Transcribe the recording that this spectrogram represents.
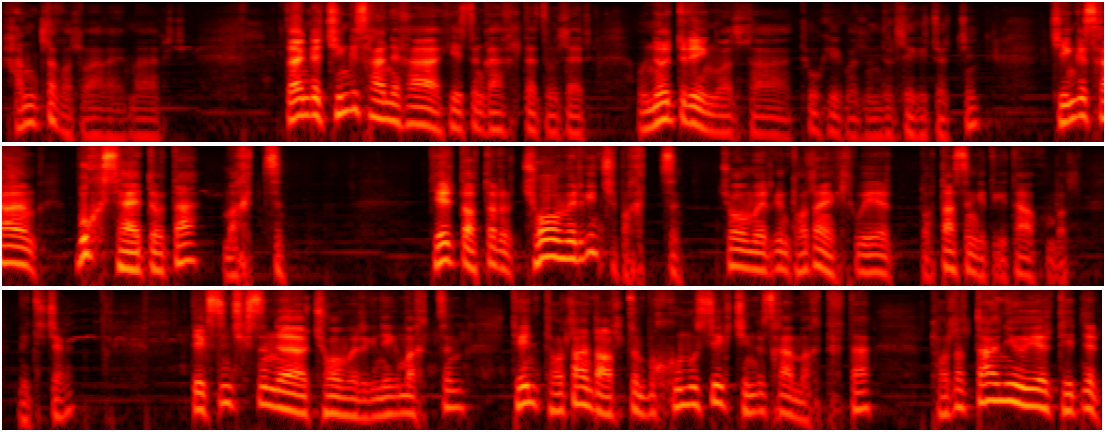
хандлага бол байгаа юм аа гэж. За ингээд Чингис хааныхаа хийсэн гайхалтай зүйлээр өнөөдрийн бол түүхийг бол өндөрлөе гэж бодож байна. Чингис хаан бүх сайдуудаа магтсан. Тэр дотор чуу мэрэгэн ч багтсан. Чуу мэрэгэн тулаан эхлэх үеэр дутаасан гэдгийг та бүхэн бол мэдж байгаа. Тэгсэн ч гэсэн чуу мэрэг нэг магтсан тэнд тулаанд оролцсон бүх хүмүүсийг Чингис хаан магтахдаа тулалдааны үеэр тэд нар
